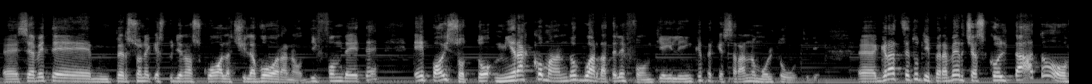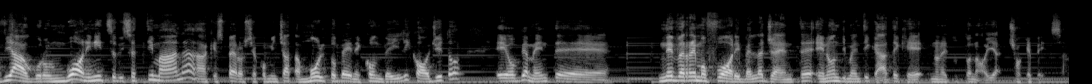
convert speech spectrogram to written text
Eh, se avete mm, persone che studiano a scuola, ci lavorano, diffondete e poi sotto, mi raccomando, guardate le fonti e i link perché saranno molto utili. Eh, grazie a tutti per averci ascoltato, vi auguro un buon inizio di settimana che spero sia cominciata molto bene con Daily Cogito e ovviamente ne verremo fuori, bella gente, e non dimenticate che non è tutto noia ciò che pensa.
